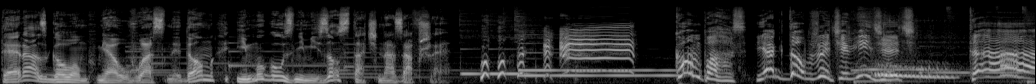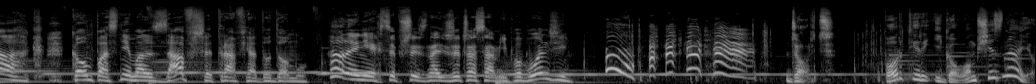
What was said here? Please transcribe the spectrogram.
Teraz gołąb miał własny dom i mógł z nimi zostać na zawsze. Kompas! Jak dobrze cię widzieć! Tak! Kompas niemal zawsze trafia do domu, ale nie chcę przyznać, że czasami pobłądzi. George, portier i gołąb się znają.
